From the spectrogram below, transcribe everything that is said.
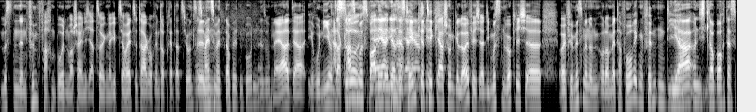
müssten einen fünffachen Boden wahrscheinlich erzeugen. Da gibt es ja heutzutage auch Interpretationshilfen. was meinst du mit doppelten Boden? Also, Naja, der Ironie und Ach so, Sarkasmus war ja, denen ja, in der Inhalt, ja, ja, Systemkritik ja, schon geläufig. Äh, Die mussten wirklich äh, Euphemismen und, oder Metaphoriken finden, die. ja, und ich glaube auch, dass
